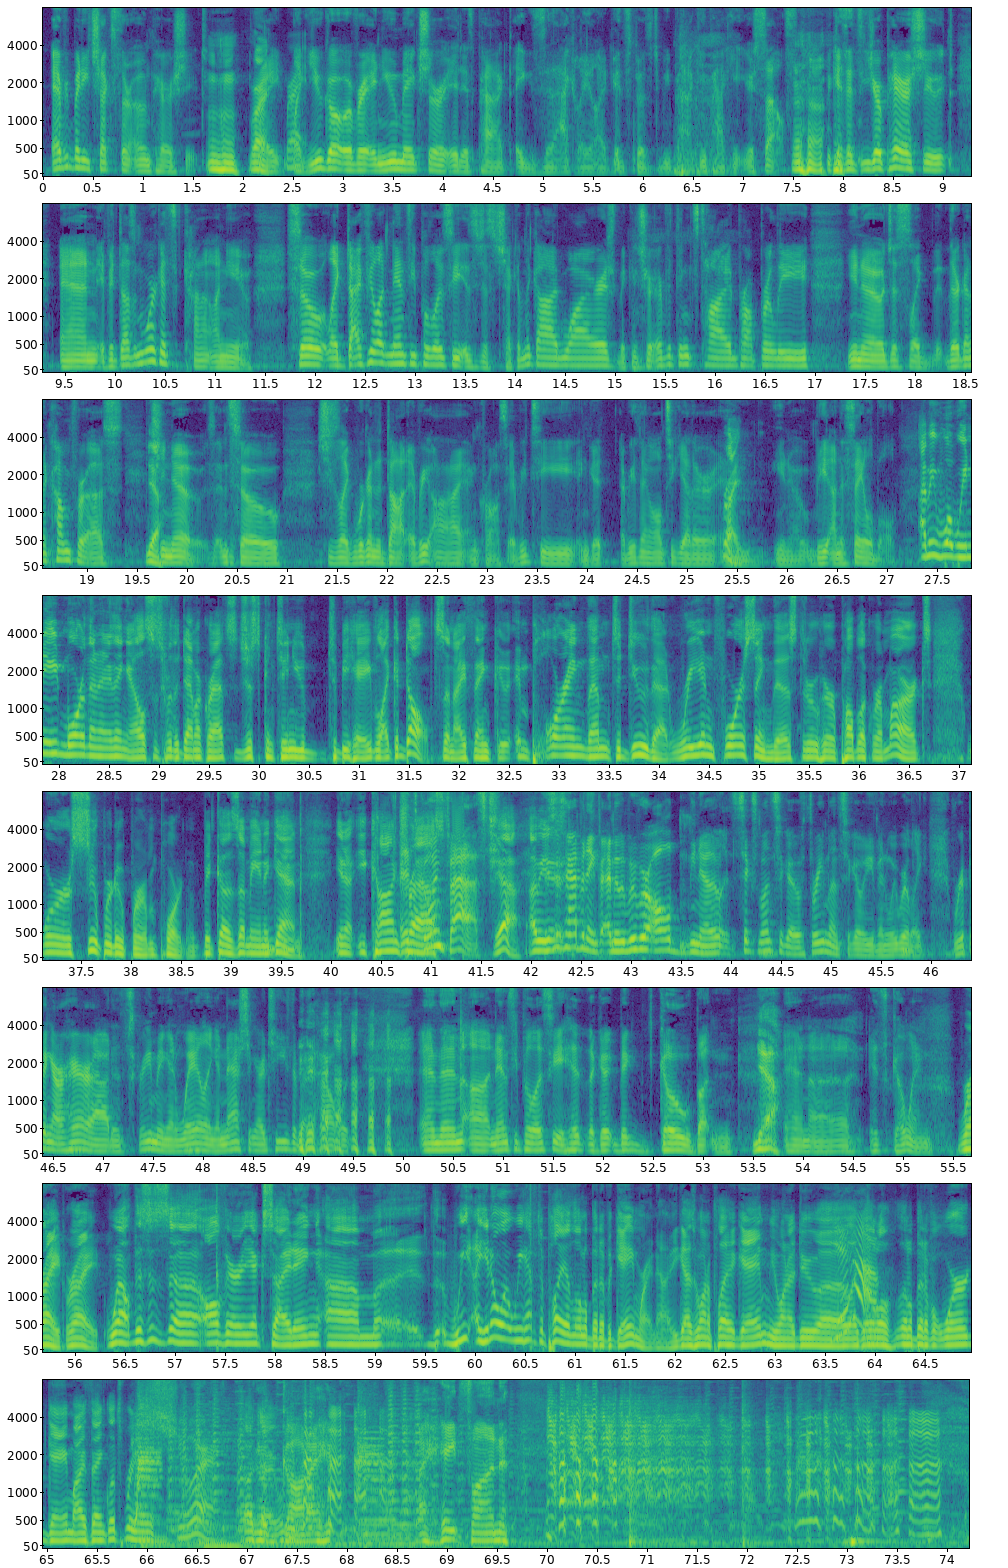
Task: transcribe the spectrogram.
everybody checks their own parachute. Mhm, right. Like Right. you go over it and you make sure it is packed exactly like it's supposed to be packed. You pack it yourself because it's your parachute, and if it doesn't work, it's kind of on you. So, like, I feel like Nancy Pelosi is just checking the guide wires, making sure everything's tied properly. You know, just like they're gonna come for us. Yeah. She knows, and so she's like, we're gonna dot every I and cross every T and get everything all together, and Right. you know, be unassailable. I mean, what we need more than anything else is for the Democrats to just continue to behave like adults. And I think imploring them to do that, reinforcing this through her public remarks, were super duper important. Because, I mean, again, you know, you contrast. It's going fast. Yeah. I mean, this is happening. I mean, we were all, you know, six months ago, three months ago, even, we were like ripping our hair out and screaming and wailing and gnashing our teeth about how. and then uh, Nancy Pelosi hit the big go button. Yeah. And uh, it's going. Right, right. Well, this is uh, all very exciting. Um, uh, we, you know what? We have to play a little bit of a game right now. You guys want to play a game? You want to do uh, like a little, little bit of a word game? I think. Let's bring it. Sure. Okay. Oh, God, I hate, I hate fun.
